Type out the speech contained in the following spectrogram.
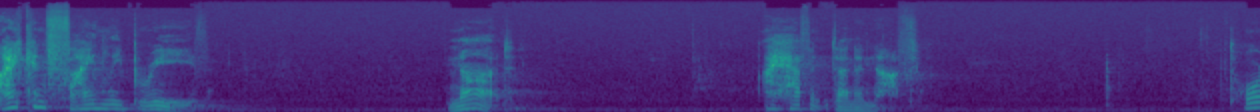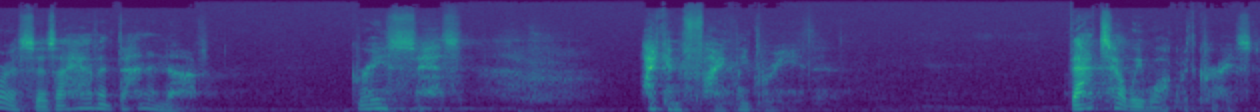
I can finally breathe. Not, I haven't done enough. Torah says, I haven't done enough. Grace says, I can finally breathe. That's how we walk with Christ.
